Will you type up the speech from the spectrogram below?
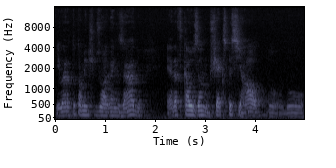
eu era totalmente desorganizado, era ficar usando um cheque especial do, do,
